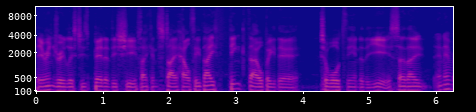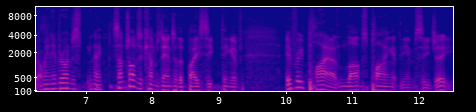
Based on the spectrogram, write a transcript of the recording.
Their injury list is better this year if they can stay healthy. They think they'll be there towards the end of the year. So they and every, I mean everyone just you know sometimes it comes down to the basic thing of every player loves playing at the MCG.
